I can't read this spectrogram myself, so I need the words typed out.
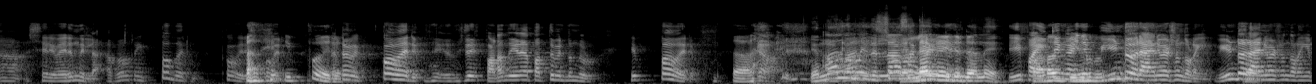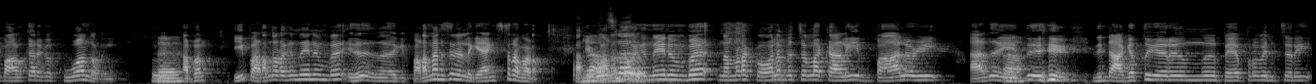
ആ ശരി വരുന്നില്ല. അപ്പൊ ഇപ്പൊ വരും. ഇപ്പൊ വരും ഇപ്പൊ വരും. ഇപ്പൊ വരും. എന്നിട്ട് പടം തീരെ പത്ത് മിനിറ്റ് ഉള്ളൂ. ഇപ്പൊ വരും. ഈ ഫൈറ്റും പടം കഴിഞ്ഞ് വീണ്ടും ഒരു ആനിമേഷൻ തുടങ്ങി. വീണ്ടും ഒരു ആനിമേഷൻ തുടങ്ങിയപ്പോ ആൾക്കാരൊക്കെ കൂവാൻ തുടങ്ങി. അപ്പം ഈ പടം തുടങ്ങുന്നതിന് മുമ്പ് ഇത് പടം മനസ്സിലല്ലേ ഗ്യാങ്സ്റ്റർ പടം. ഈ പടം. തുടങ്ങുന്നതിന് മുമ്പ് നമ്മുടെ കോലം വെച്ചുള്ള കളി പാലൊഴി അത് ഇത് ഇതിന്റെ അകത്ത് കയറി നിന്ന് പേപ്പർ വലിച്ചെറി.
